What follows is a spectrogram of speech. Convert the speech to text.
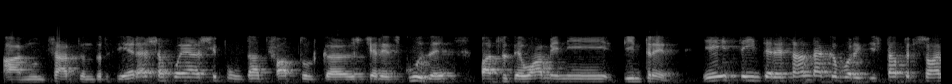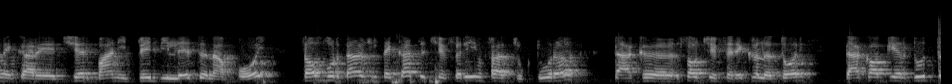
a anunțat întârzierea și apoi a și punctat faptul că își cere scuze față de oamenii din tren. Este interesant dacă vor exista persoane care cer banii pe bilet înapoi sau vor da judecată CFR infrastructură dacă, sau CFR călători dacă au pierdut,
